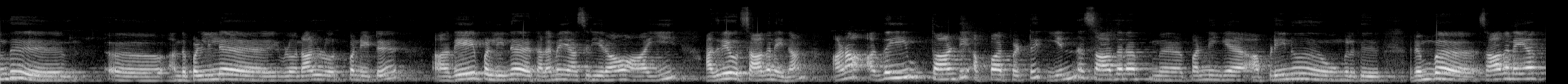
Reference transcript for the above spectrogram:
வந்து அந்த பள்ளியில் இவ்வளோ நாள் ஒர்க் பண்ணிட்டு அதே பள்ளியில் தலைமை ஆசிரியராகவும் ஆகி அதுவே ஒரு சாதனை தான். ஆனால் அதையும் தாண்டி அப்பாற்பட்டு என்ன சாதனை பண்ணீங்க அப்படின்னு உங்களுக்கு ரொம்ப சாதனையாக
